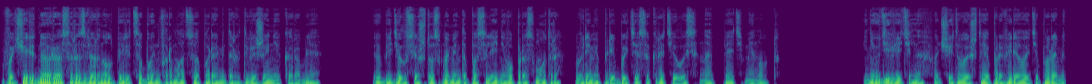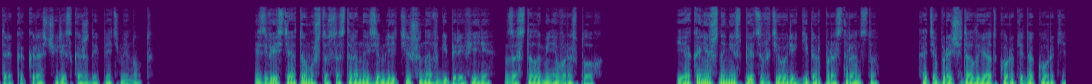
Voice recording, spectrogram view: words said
В очередной раз развернул перед собой информацию о параметрах движения корабля и убедился, что с момента последнего просмотра время прибытия сократилось на 5 минут. И неудивительно, учитывая, что я проверял эти параметры как раз через каждые 5 минут. Известие о том, что со стороны Земли тишина в гиперэфире, застало меня врасплох. Я, конечно, не спец в теории гиперпространства, хотя прочитал ее от корки до корки,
